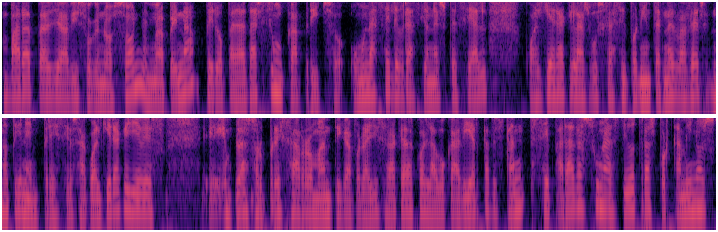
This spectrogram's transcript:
baratas ya aviso que no son, una pena, pero para darse un capricho o una celebración especial, cualquiera que las busque así por internet va a ver, no tienen precio. O sea, cualquiera que lleves eh, en plan sorpresa romántica por allí se va a quedar con la boca abierta, pues están separadas unas de otras por caminos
